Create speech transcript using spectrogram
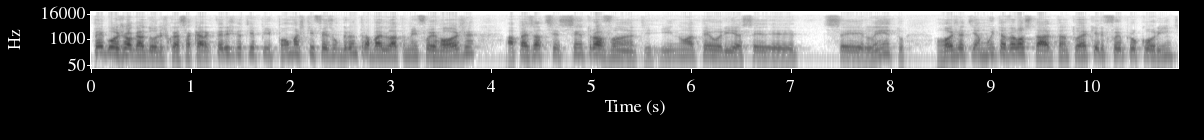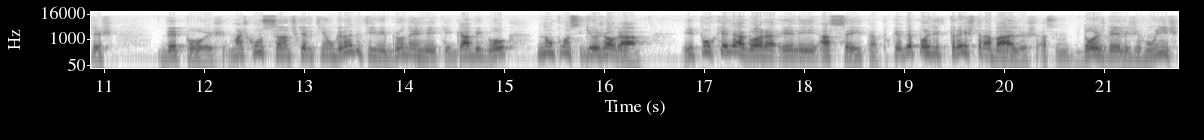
Pegou jogadores com essa característica, tinha Pimpão, mas quem fez um grande trabalho lá também foi Roger. Apesar de ser centroavante e, numa teoria, ser, eh, ser lento, Roger tinha muita velocidade. Tanto é que ele foi para o Corinthians depois. Mas com o Santos, que ele tinha um grande time, Bruno Henrique, Gabigol, não conseguiu jogar. E por que ele agora ele aceita? Porque depois de três trabalhos, assim, dois deles ruins,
